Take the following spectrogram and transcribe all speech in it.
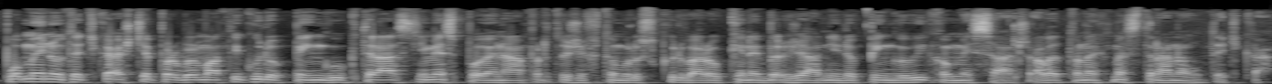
Pominu teďka ještě problematiku dopingu, která s tím je spojená, protože v tom Rusku dva roky nebyl žádný dopingový komisař, ale to nechme stranou teďka.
